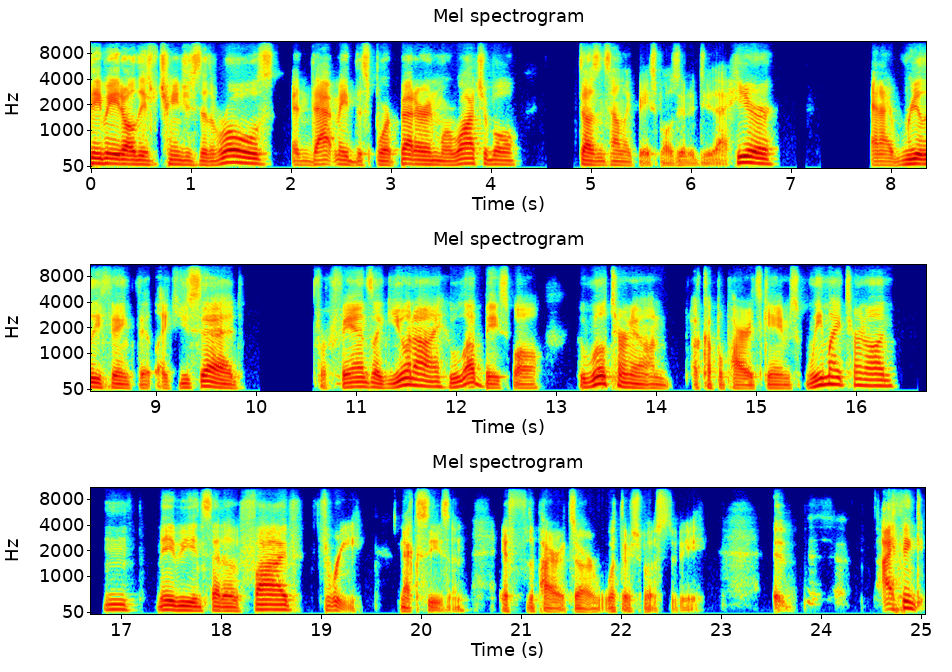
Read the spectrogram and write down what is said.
they made all these changes to the rules and that made the sport better and more watchable. Doesn't sound like baseball is going to do that here. And I really think that, like you said, for fans like you and I who love baseball, who will turn on a couple Pirates games, we might turn on mm, maybe instead of five, three next season if the Pirates are what they're supposed to be. I think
